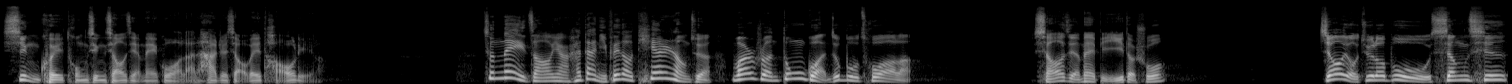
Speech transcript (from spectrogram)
幸亏同行小姐妹过来，拉着小薇逃离了。就那糟样，还带你飞到天上去玩转东莞就不错了。小姐妹鄙夷的说。交友俱乐部相亲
